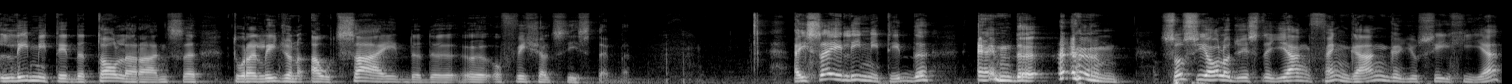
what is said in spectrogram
limited tolerance to religion outside the uh, official system. I say limited, and Sociologist Yang Fenggang, you see here,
